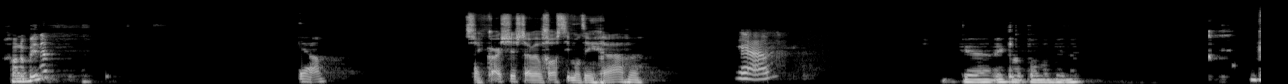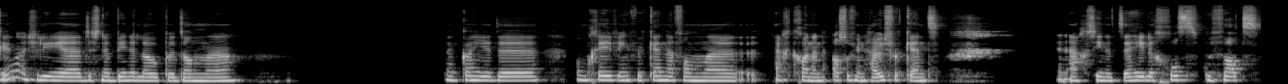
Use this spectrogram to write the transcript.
Gaan we naar binnen? Ja. Er zijn kastjes, daar wil vast iemand in graven. Ja. Ik, eh, ik loop dan naar binnen. Oké, als jullie eh, dus naar binnen lopen, dan, eh, dan kan je de omgeving verkennen van eh, eigenlijk gewoon alsof je een huis verkent. En aangezien het de hele grot bevat.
